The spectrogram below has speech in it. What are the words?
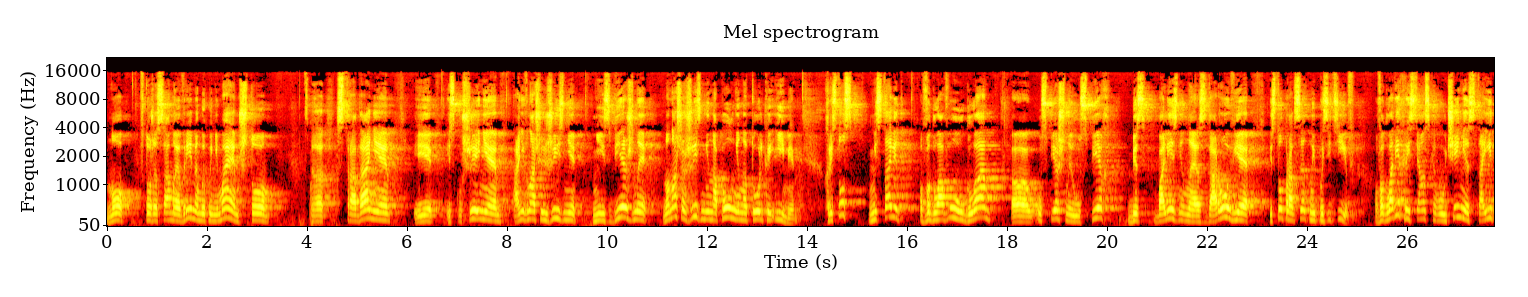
Но в то же самое время мы понимаем, что э, страдания и искушения, они в нашей жизни неизбежны, но наша жизнь не наполнена только ими. Христос не ставит во главу угла э, успешный успех, безболезненное здоровье и стопроцентный позитив. Во главе христианского учения стоит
